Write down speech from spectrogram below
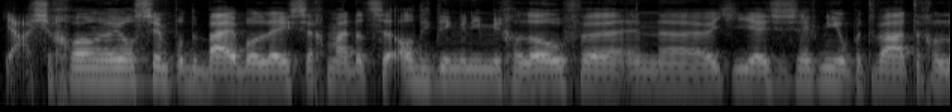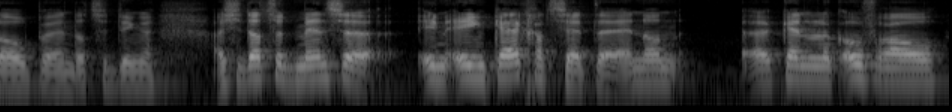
ja, als je gewoon heel simpel de Bijbel leest, zeg maar, dat ze al die dingen niet meer geloven. En eh, weet je, Jezus heeft niet op het water gelopen en dat soort dingen. Als je dat soort mensen in één kerk gaat zetten en dan kennelijk overal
